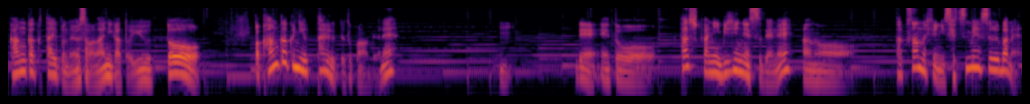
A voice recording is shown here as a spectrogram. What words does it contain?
感覚タイプの良さは何かというと、やっぱ感覚に訴えるってとこなんだよね。うん。で、えっ、と、確かにビジネスでね、あの、たくさんの人に説明する場面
